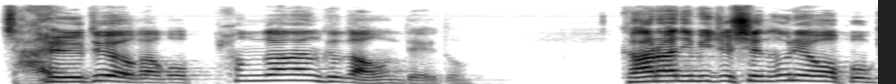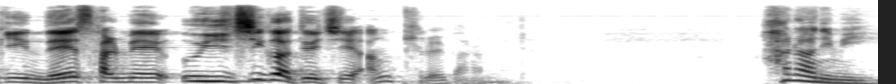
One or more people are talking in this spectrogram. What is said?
잘 되어가고 평강한 그 가운데에도 그 하나님이 주신 은혜와 복이 내 삶의 의지가 되지 않기를 바랍니다. 하나님이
